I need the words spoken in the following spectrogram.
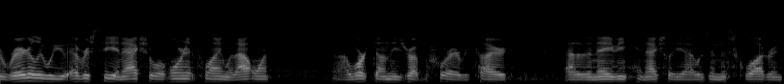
rarely will you ever see an actual Hornet flying without one. I worked on these right before I retired out of the Navy, and actually I was in the squadron,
